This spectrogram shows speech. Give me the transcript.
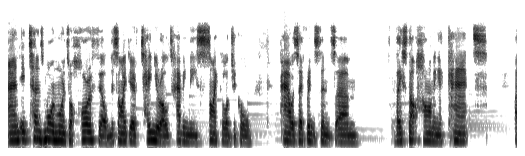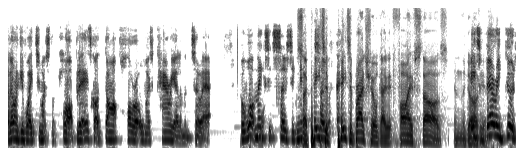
And it turns more and more into a horror film. This idea of 10 year olds having these psychological powers. So, for instance, um, they start harming a cat. I don't want to give away too much of the plot, but it's got a dark horror, almost Carrie element to it. But what makes it so significant? So? Peter Peter Bradshaw gave it five stars in the Guardian. It's very good.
